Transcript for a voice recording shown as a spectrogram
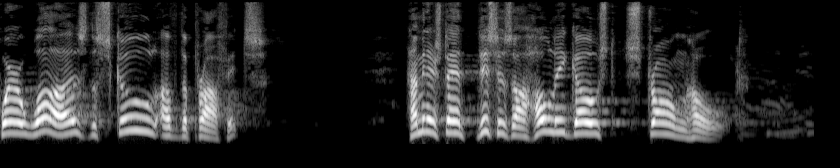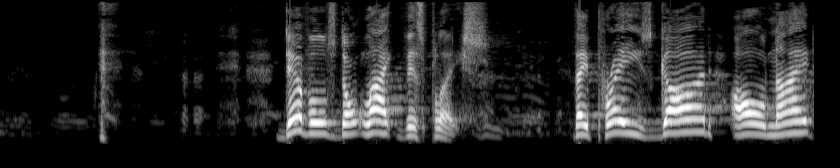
where was the school of the prophets. How many understand this is a Holy Ghost stronghold? Devils don't like this place. They praise God all night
